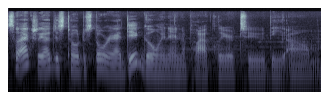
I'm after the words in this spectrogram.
So actually, I just told the story. I did go in and apply clear to the um,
